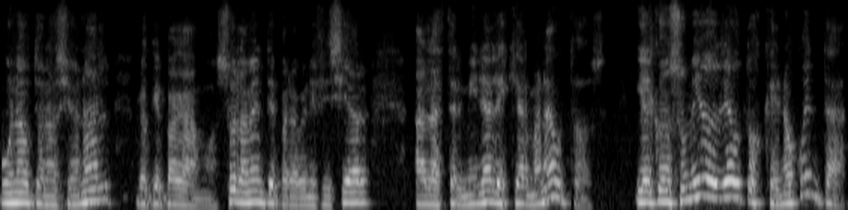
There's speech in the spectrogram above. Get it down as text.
un auto nacional lo que pagamos solamente para beneficiar a las terminales que arman autos? ¿Y el consumidor de autos que no cuenta?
